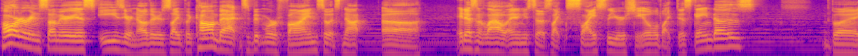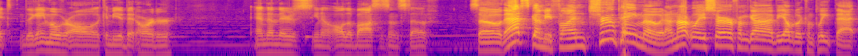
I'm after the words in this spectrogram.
harder in some areas, easier in others. Like, the combat it's a bit more refined, so it's not, uh, it doesn't allow enemies to, like, slice through your shield like this game does. But the game overall can be a bit harder. And then there's, you know, all the bosses and stuff. So that's gonna be fun. True pain mode. I'm not really sure if I'm gonna be able to complete that.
